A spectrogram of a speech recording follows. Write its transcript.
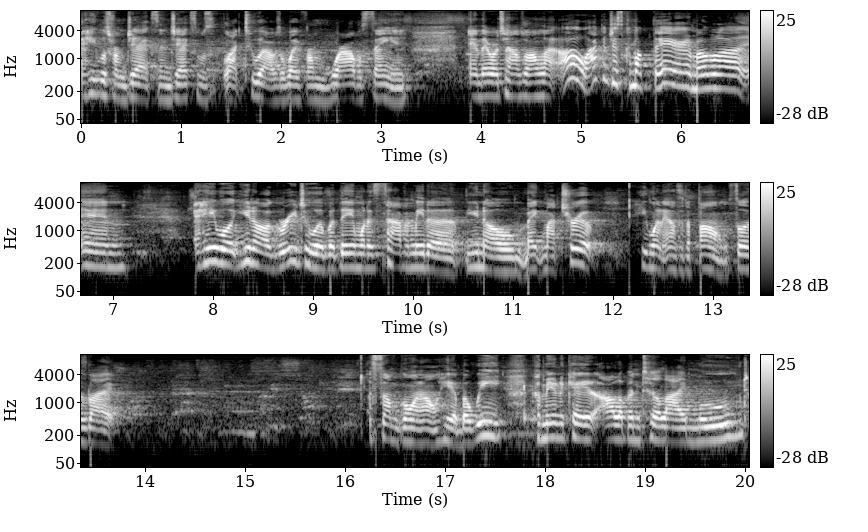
and he was from Jackson. Jackson was like two hours away from where I was staying. And there were times where I'm like, oh, I can just come up there and blah, blah, blah. And, and he would, you know, agree to it. But then when it's time for me to, you know, make my trip, he wouldn't answer the phone. So it's like, something going on here. But we communicated all up until I moved.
